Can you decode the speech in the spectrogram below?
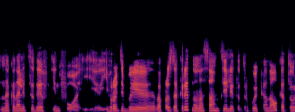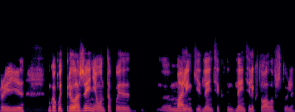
на канале CDF Info. И, и вроде бы вопрос закрыт, но на самом деле это другой канал, который, ну, какое-то приложение, он такой маленький для, для интеллектуалов, что ли.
